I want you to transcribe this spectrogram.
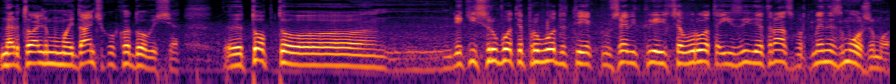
на ритуальному майданчику кладовища. Е, Тобто якісь роботи проводити, як вже відкриються ворота і зійде транспорт, ми не зможемо.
